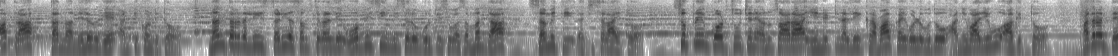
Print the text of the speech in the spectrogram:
ಮಾತ್ರ ತನ್ನ ನಿಲುವಿಗೆ ಅಂಟಿಕೊಂಡಿತು. ನಂತರದಲ್ಲಿ ಸ್ಥಳೀಯ ಸಂಸ್ಥೆಗಳಲ್ಲಿ ಒಬಿಸಿ ಮೀಸಲು ಗುರುತಿಸುವ ಸಂಬಂಧ ಸಮಿತಿ ರಚಿಸಲಾಯಿತು. ಸುಪ್ರೀಂ ಕೋರ್ಟ್ ಸೂಚನೆ ಅನುಸಾರ ಈ ನಿಟ್ಟಿನಲ್ಲಿ ಕ್ರಮ ಕೈಗೊಳ್ಳುವುದು ಅನಿವಾರ್ಯವೂ ಆಗಿತ್ತು. ಅದರಂತೆ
